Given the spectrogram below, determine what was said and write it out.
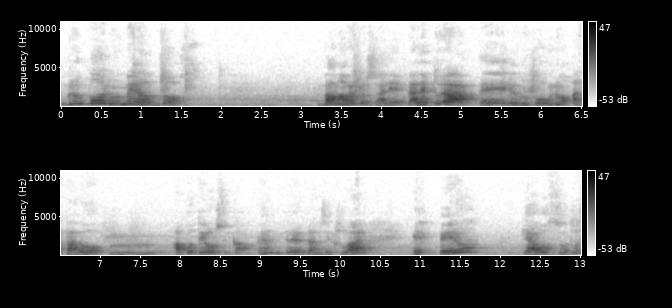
Grupo número 2. Vamos a ver qué os sale. La lectura eh, del grupo 1 ha estado mm, apoteósica ¿eh? en el plan sexual. Espero que a vosotros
